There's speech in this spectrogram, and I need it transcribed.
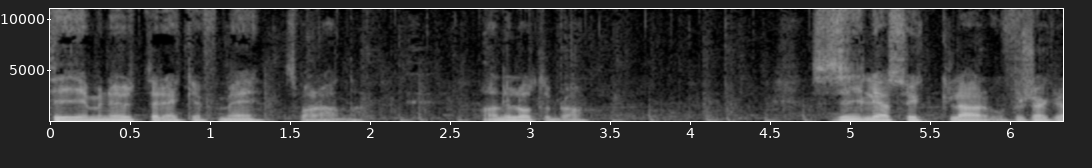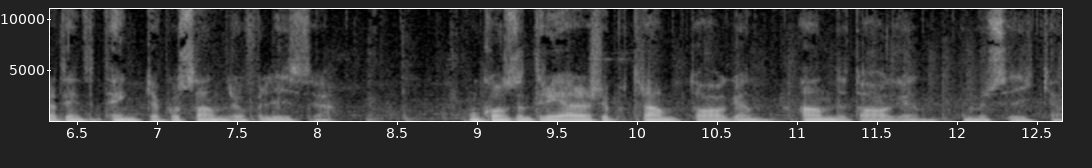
Tio minuter räcker för mig, svarar Anna. Ja, det låter bra. Cecilia cyklar och försöker att inte tänka på Sandra och Felicia. Hon koncentrerar sig på tramptagen, andetagen och musiken.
